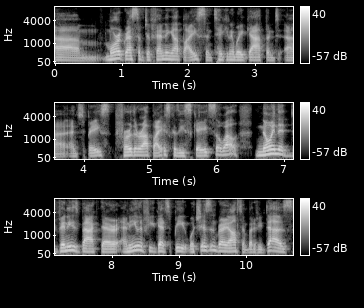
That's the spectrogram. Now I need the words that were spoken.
um, more aggressive defending up ice and taking away gap and uh, and space further up ice because he skates so well. Knowing that Vinny's back there, and even if he gets beat, which isn't very often, but if he does,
